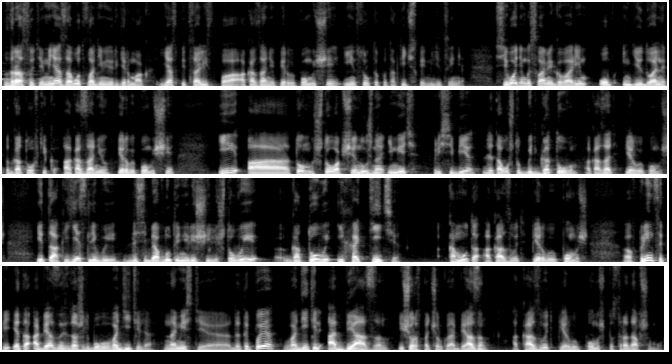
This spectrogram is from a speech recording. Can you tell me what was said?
Здравствуйте, меня зовут Владимир Гермак. Я специалист по оказанию первой помощи и инструктор по тактической медицине. Сегодня мы с вами говорим об индивидуальной подготовке к оказанию первой помощи и о том, что вообще нужно иметь при себе для того, чтобы быть готовым оказать первую помощь. Итак, если вы для себя внутренне решили, что вы готовы и хотите кому-то оказывать первую помощь, в принципе, это обязанность даже любого водителя. На месте ДТП водитель обязан, еще раз подчеркиваю, обязан оказывать первую помощь пострадавшему.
